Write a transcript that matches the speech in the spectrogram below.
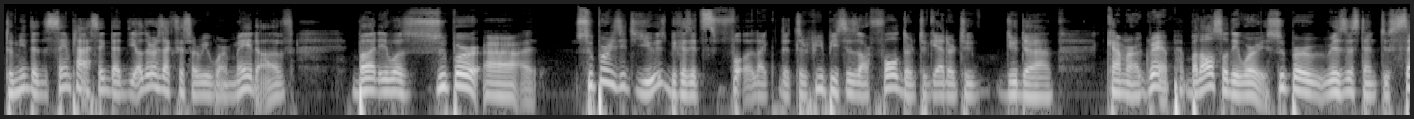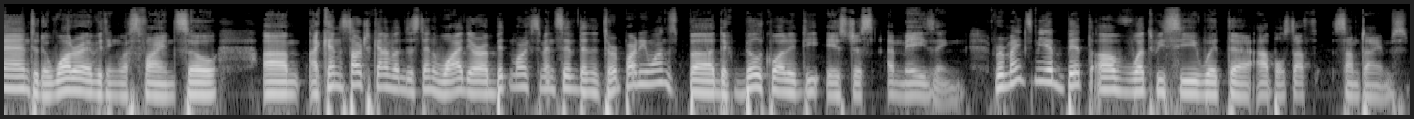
to me that the same plastic that the other accessory were made of, but it was super uh, super easy to use because it's fo- like the three pieces are folded together to do the camera grip, but also they were super resistant to sand, to the water, everything was fine. So, um, I can start to kind of understand why they are a bit more expensive than the third party ones, but the build quality is just amazing. Reminds me a bit of what we see with the Apple stuff sometimes.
